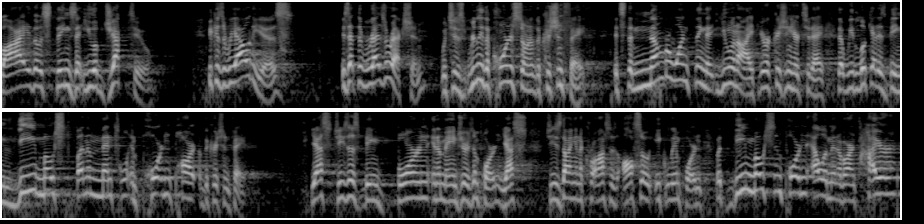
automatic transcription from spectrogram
by those things that you object to. Because the reality is, is that the resurrection, which is really the cornerstone of the Christian faith, it's the number one thing that you and I, if you're a Christian here today, that we look at as being the most fundamental, important part of the Christian faith. Yes, Jesus being born in a manger is important. Yes, Jesus dying on a cross is also equally important. But the most important element of our entire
